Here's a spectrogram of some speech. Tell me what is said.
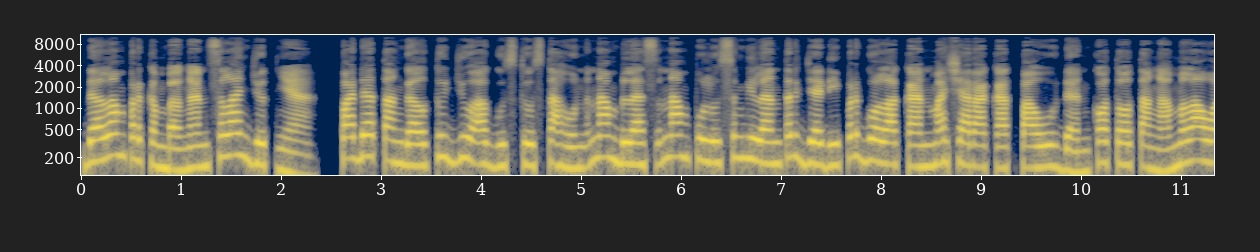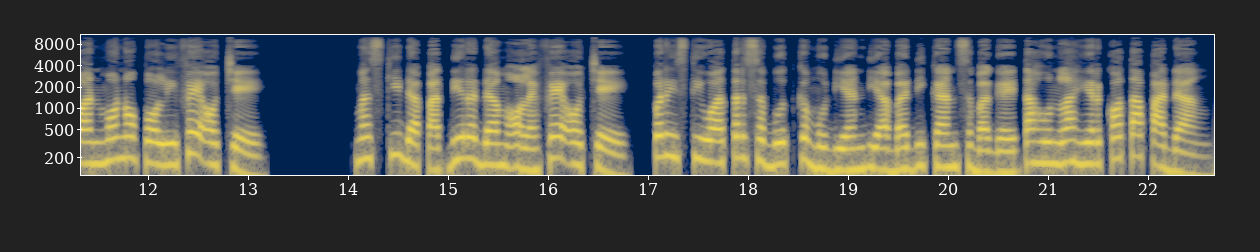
Dalam perkembangan selanjutnya, Pada tanggal 7 Agustus tahun 1669 terjadi pergolakan masyarakat Pau dan Koto Tanga melawan monopoli VOC. Meski dapat diredam oleh VOC, peristiwa tersebut kemudian diabadikan sebagai tahun lahir kota Padang.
